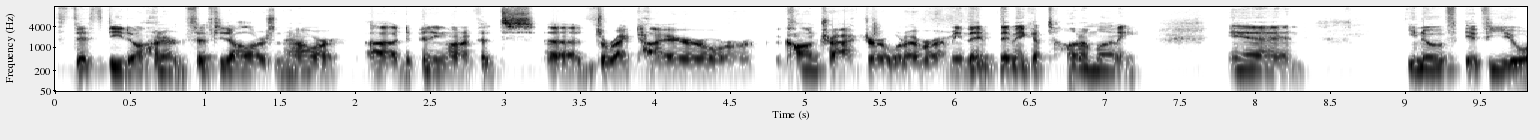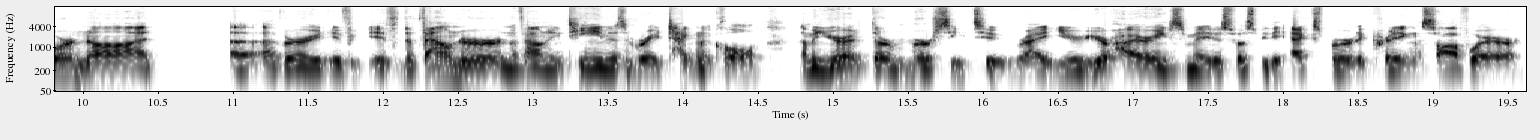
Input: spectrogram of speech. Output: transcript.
fifty to one hundred fifty dollars an hour, uh, depending on if it's a direct hire or a contractor or whatever. I mean, they they make a ton of money, and you know, if if you're not a, a, very if if the founder and the founding team isn't very technical, I mean, you're at their mercy too, right? You're you're hiring somebody who's supposed to be the expert at creating the software.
